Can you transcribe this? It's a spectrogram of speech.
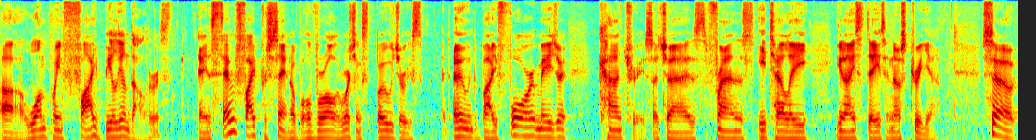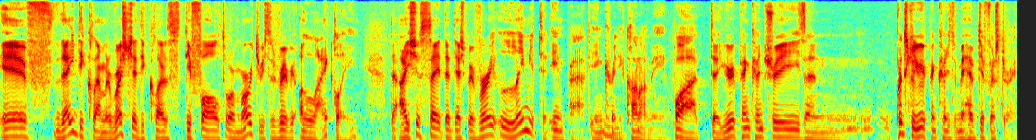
uh, $1.5 billion, and 75% of overall Russian exposure is owned by four major countries, such as France, Italy, United States, and Austria. So if they declare, Russia declares default or merger, which is very unlikely, then I should say that there's a very limited impact in Korean mm. economy. But the European countries and particularly European countries may have different story.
